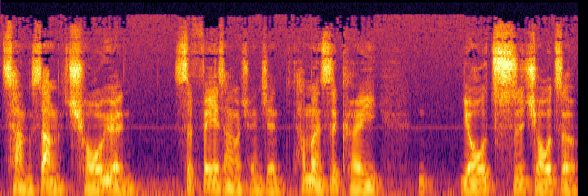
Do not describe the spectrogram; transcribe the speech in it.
场上球员是非常有权限的，他们是可以由持球者。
